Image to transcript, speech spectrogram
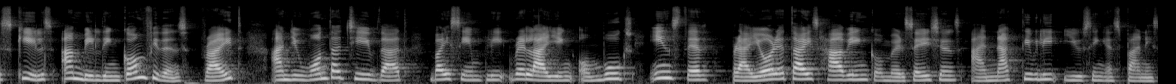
skills and building confidence, right? And you won't achieve that by simply relying on books. Instead, prioritize having conversations and actively using Spanish,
